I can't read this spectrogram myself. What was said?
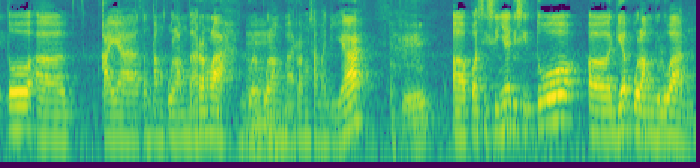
itu eh, kayak tentang pulang bareng lah. Gue Hmm. pulang bareng sama dia. Oke. Eh, posisinya di situ eh, dia pulang duluan.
